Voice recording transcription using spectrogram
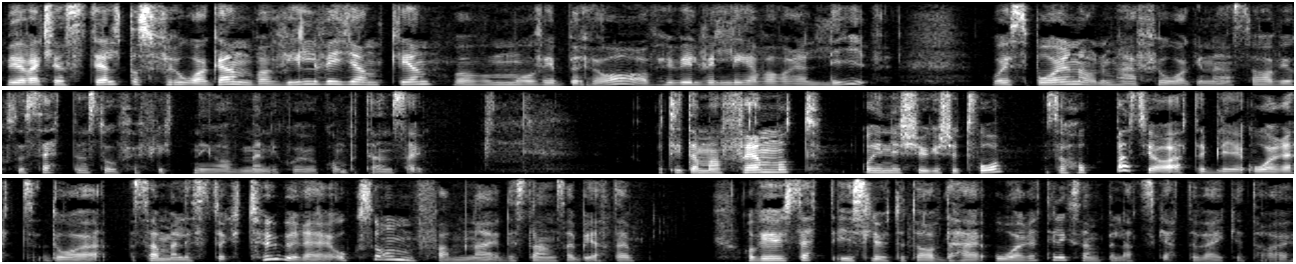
Vi har verkligen ställt oss frågan, vad vill vi egentligen? Vad mår vi bra av? Hur vill vi leva våra liv? Och i spåren av de här frågorna så har vi också sett en stor förflyttning av människor och kompetenser. Och tittar man framåt och in i 2022 så hoppas jag att det blir året då samhällets strukturer också omfamnar distansarbete. Och vi har ju sett i slutet av det här året till exempel att Skatteverket har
